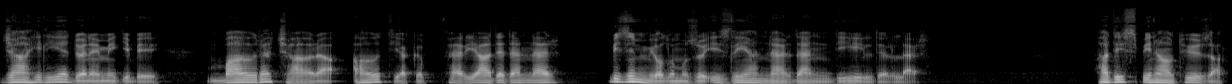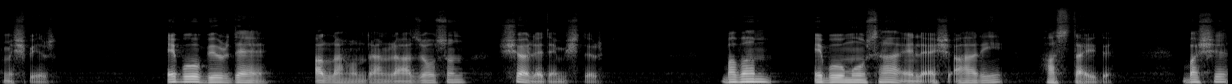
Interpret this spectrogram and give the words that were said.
cahiliye dönemi gibi bağıra çağıra ağıt yakıp feryat edenler bizim yolumuzu izleyenlerden değildirler. Hadis 1661. Ebu Bürde Allah ondan razı olsun şöyle demiştir. Babam Ebu Musa el-Eş'ari hastaydı. Başı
